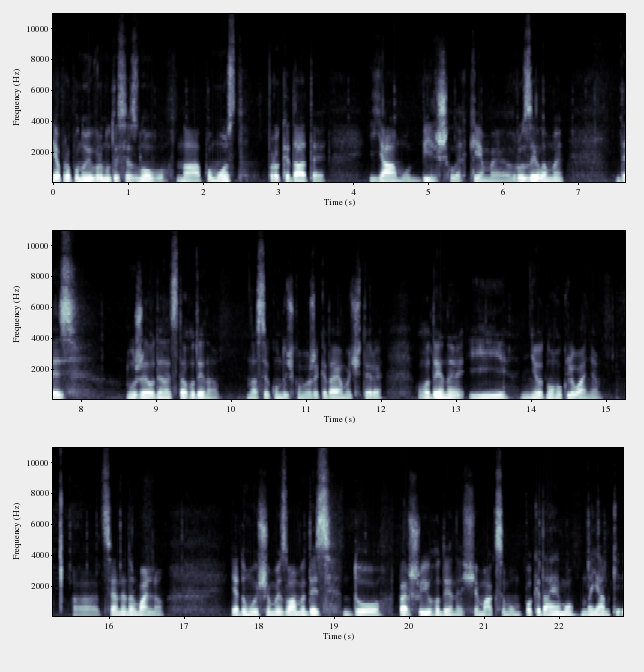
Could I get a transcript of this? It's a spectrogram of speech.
Я пропоную вернутися знову на помост, прокидати яму більш легкими грузилами. Десь ну, вже 11 година. На секундочку ми вже кидаємо 4 години і ні одного клювання. Це ненормально. Я думаю, що ми з вами десь до першої години ще максимум покидаємо на ямки,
